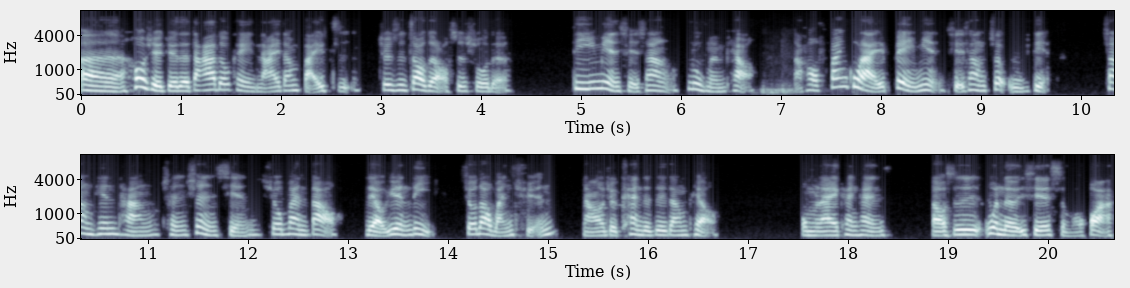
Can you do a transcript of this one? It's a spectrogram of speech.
呃，后学觉得大家都可以拿一张白纸，就是照着老师说的，第一面写上入门票，然后翻过来背面写上这五点：上天堂、成圣贤、修办道、了愿力、修到完全。然后就看着这张票，我们来看看老师问了一些什么话。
